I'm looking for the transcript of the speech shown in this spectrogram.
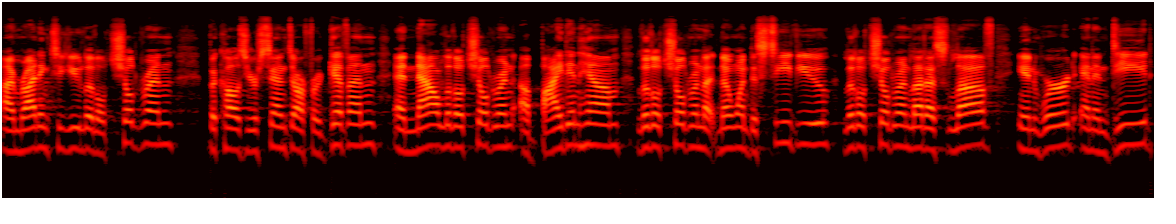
I'm writing to you, little children, because your sins are forgiven. And now, little children, abide in him. Little children, let no one deceive you. Little children, let us love in word and in deed.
